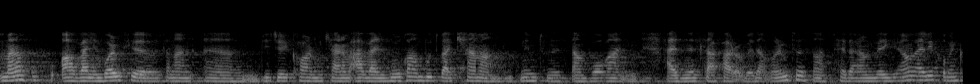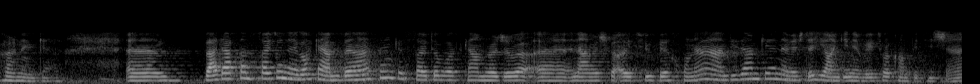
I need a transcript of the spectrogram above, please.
من خب اولین بار که مثلا جای کار می‌کردم. اولین حقوقم بود و کمم بود. نمی‌تونستم واقعا هزینه سفر رو بدم. و نمی‌تونستم از پدرم بگیرم ولی خب این کار نمی‌کردم. بعد رفتم سایت رو نگاه کردم. به من اینکه سایت رو باز کردم راجع به نمایشگاه ITU بخونم دیدم که نوشته Young Innovator Competition.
